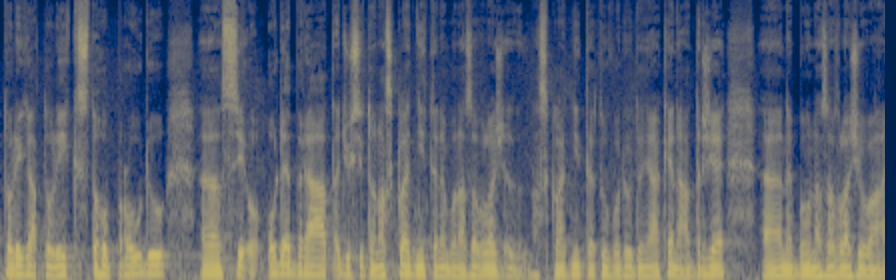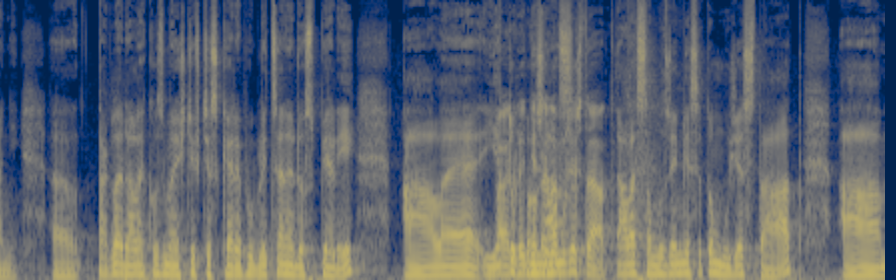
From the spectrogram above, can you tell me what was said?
tolik a tolik z toho proudu eh, si odebrat, ať už si to naskladníte nebo na zavlaž, naskladníte tu vodu do nějaké nádrže eh, nebo na zavlažování. Takhle daleko jsme ještě v České republice nedospěli, ale je ale to pro nás, se to může stát. Ale samozřejmě se to může stát a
